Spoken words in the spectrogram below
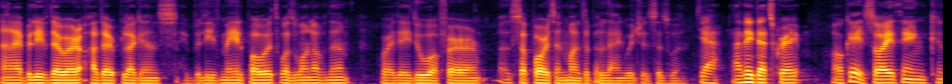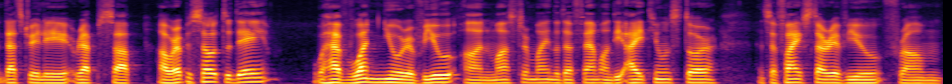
And I believe there were other plugins. I believe MailPoet was one of them, where they do offer support in multiple languages as well. Yeah, I think that's great. Okay, so I think that's really wraps up our episode today. We have one new review on Mastermind.fm on the iTunes store. It's a five star review from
